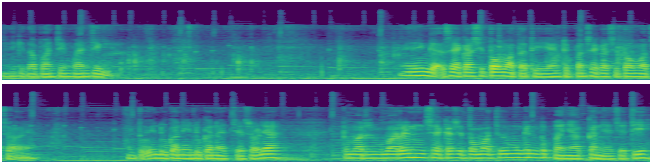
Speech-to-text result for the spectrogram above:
Ini kita pancing-pancing. Ini enggak saya kasih tomat tadi yang depan saya kasih tomat soalnya. Untuk indukan-indukan aja. Soalnya kemarin-kemarin saya kasih tomat itu mungkin kebanyakan ya jadi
